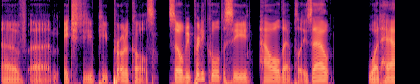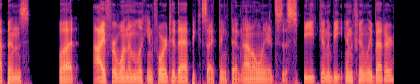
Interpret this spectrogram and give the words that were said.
of um, HTTP protocols. So it'll be pretty cool to see how all that plays out, what happens. But I, for one, am looking forward to that because I think that not only is the speed going to be infinitely better,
